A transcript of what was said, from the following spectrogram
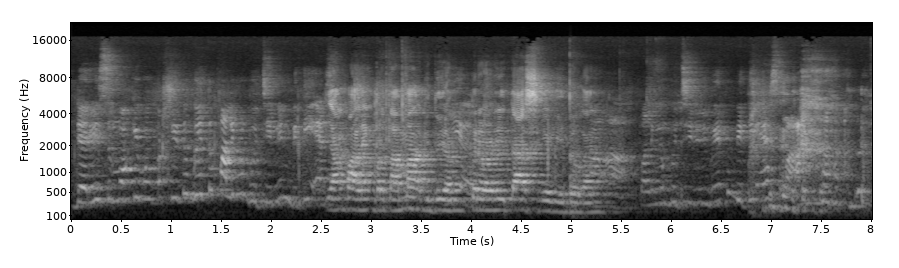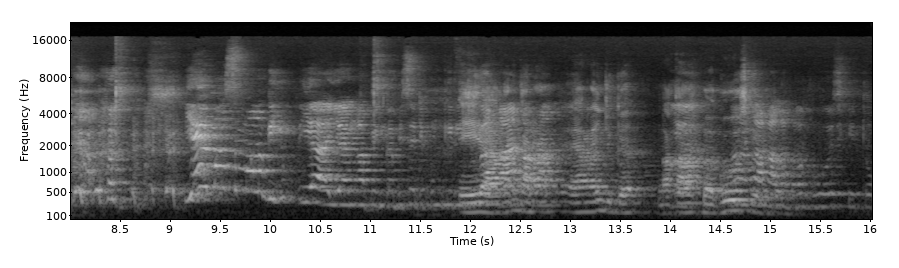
dari semua K-popers itu gue tuh paling ngebucinin BTS Yang paling pertama gitu yang Iya. prioritas kayak gitu kan. Ah, ah, paling ngebucinin gue itu BTS pak ya emang semua lebih ya ya nggak bi- nggak bisa dipungkiri juga Iya kan kan karena yang lain juga nggak kalah Iya, bagus ah, gitu. nggak kalah bagus gitu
